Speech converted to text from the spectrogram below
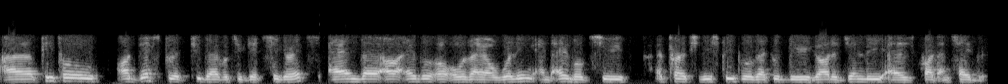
uh, people are desperate to be able to get cigarettes and they are able or, or they are willing and able to approach these people that would be regarded generally as quite unsavory.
